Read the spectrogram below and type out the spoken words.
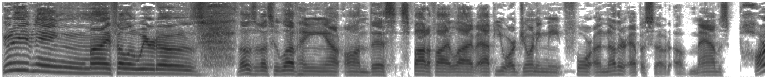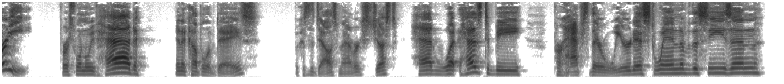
Good evening, my fellow weirdos. Those of us who love hanging out on this Spotify Live app, you are joining me for another episode of Mavs Party. First one we've had in a couple of days because the Dallas Mavericks just had what has to be perhaps their weirdest win of the season.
